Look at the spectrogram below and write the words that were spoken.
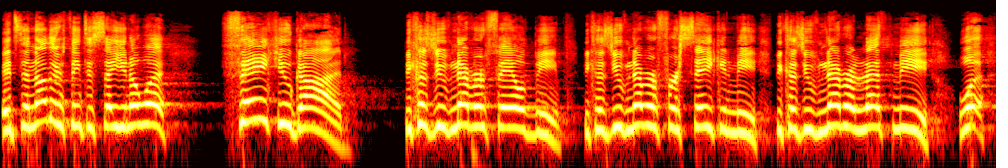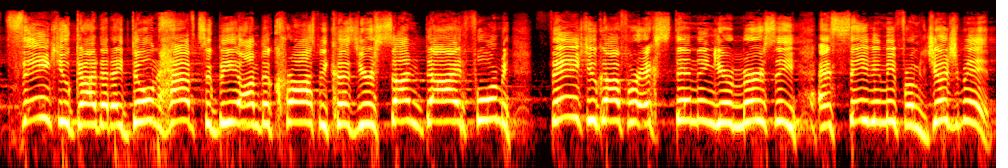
It's another thing to say, you know what? Thank you, God, because you've never failed me, because you've never forsaken me, because you've never left me. What? Thank you, God, that I don't have to be on the cross because your son died for me. Thank you, God, for extending your mercy and saving me from judgment.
